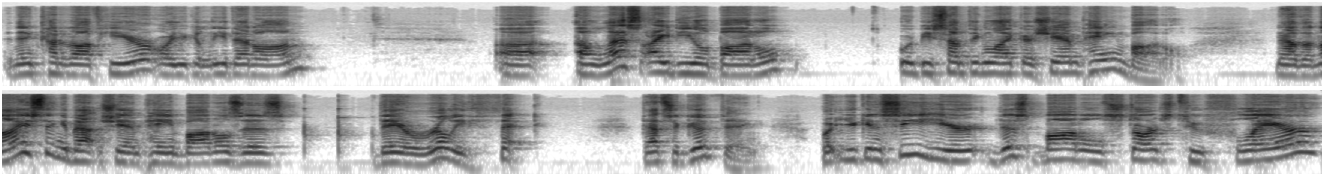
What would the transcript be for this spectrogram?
and then cut it off here or you can leave that on. Uh, a less ideal bottle would be something like a champagne bottle. Now the nice thing about champagne bottles is they are really thick. That's a good thing. But you can see here, this bottle starts to flare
